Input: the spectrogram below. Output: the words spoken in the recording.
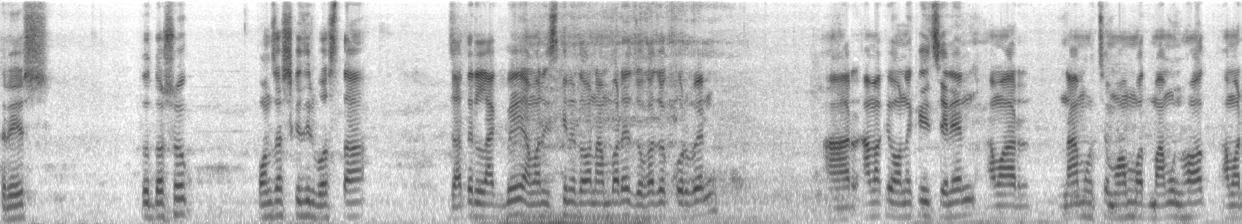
ফ্রেশ। তো দর্শক, পঞ্চাশ কেজির বস্তা যাদের লাগবে, আমার স্ক্রিনে দেওয়া নাম্বারে যোগাযোগ করবেন। আর আমাকে অনেকেই চেনেন, আমার নাম হচ্ছে মোহাম্মদ মামুন হক, আমার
